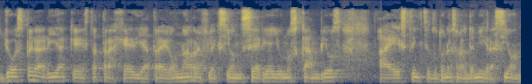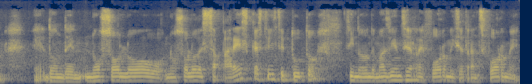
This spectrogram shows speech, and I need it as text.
Yo esperaría que esta tragedia traiga una reflexión seria y unos cambios a este Instituto Nacional de Migración, eh, donde no solo, no solo desaparezca este instituto, sino donde más bien se reforme y se transforme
